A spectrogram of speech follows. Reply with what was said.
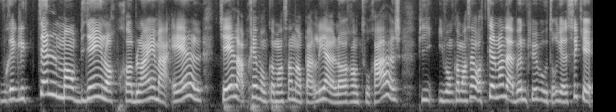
vous réglez tellement bien leurs problèmes à elles qu'elles, après, vont commencer à en parler à leur entourage, puis ils vont commencer à avoir tellement de la bonne pub autour. De ça que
